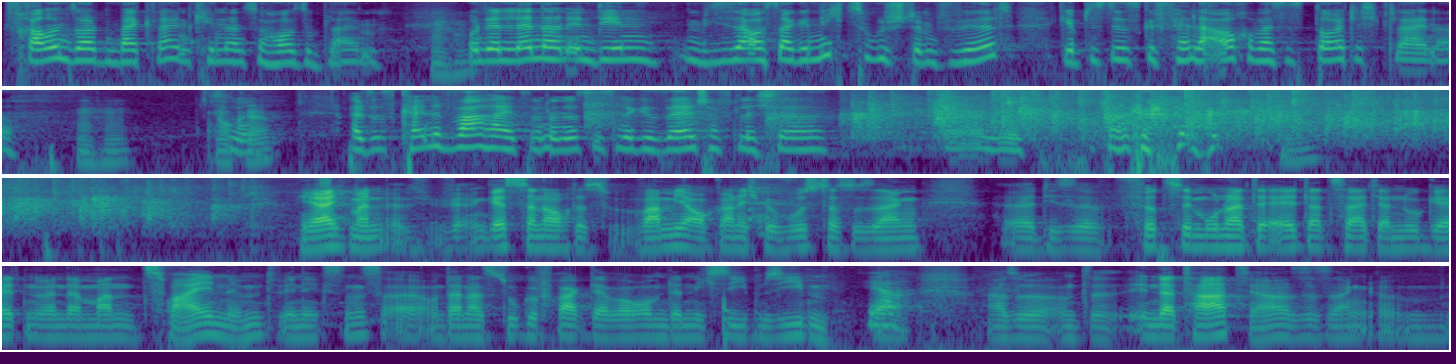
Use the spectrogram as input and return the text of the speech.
Frauen sollten bei kleinen Kindern zu Hause bleiben. Mhm. Und in Ländern, in denen dieser Aussage nicht zugestimmt wird, gibt es dieses Gefälle auch, aber es ist deutlich kleiner. Mhm. Okay. So. Also es ist keine Wahrheit, sondern es ist eine gesellschaftliche. Also, danke. Mhm. Ja, ich meine, gestern auch, das war mir auch gar nicht bewusst, dass sozusagen äh, diese 14 Monate Elternzeit ja nur gelten, wenn der Mann zwei nimmt, wenigstens. Äh, und dann hast du gefragt, ja, warum denn nicht sieben, sieben? Ja. ja. Also, und äh, in der Tat, ja, sozusagen, ähm,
